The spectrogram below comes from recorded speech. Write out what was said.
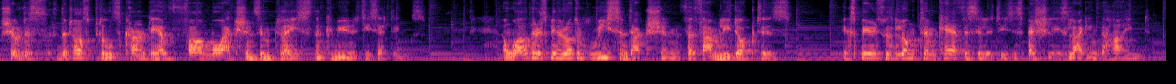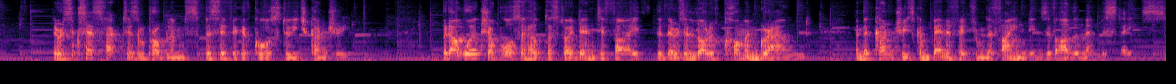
showed us that hospitals currently have far more actions in place than community settings. And while there has been a lot of recent action for family doctors, experience with long-term care facilities especially is lagging behind. There are success factors and problems specific, of course, to each country. But our workshop also helped us to identify that there is a lot of common ground and that countries can benefit from the findings of other member states.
